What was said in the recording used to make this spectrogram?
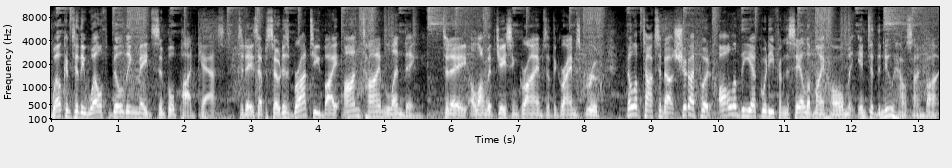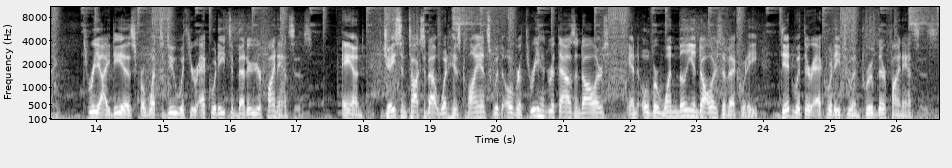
Welcome to the Wealth Building Made Simple podcast. Today's episode is brought to you by On Time Lending. Today, along with Jason Grimes of the Grimes Group, Philip talks about should I put all of the equity from the sale of my home into the new house I'm buying? Three ideas for what to do with your equity to better your finances. And Jason talks about what his clients with over $300,000 and over $1 million of equity did with their equity to improve their finances.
